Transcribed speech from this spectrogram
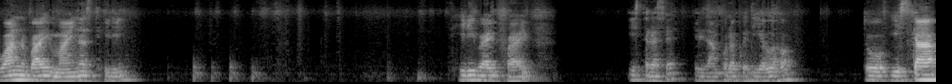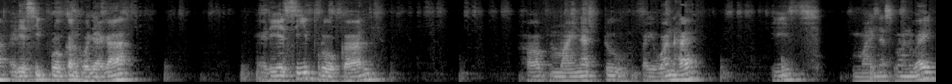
one by minus three three by five इस तरह से एग्जाम्पल आपको दिया हुआ हो तो इसका रेसिप्रोकल हो जाएगा reciprocal of minus two by one है इस माइनस वन बाई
